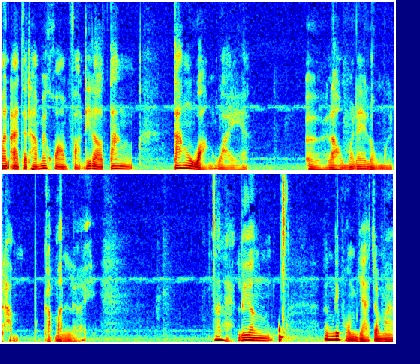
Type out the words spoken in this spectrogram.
มันอาจจะทำให้ความฝันที่เราตั้งตั้งหวังไว้เออ เราไม่ได้ลงมือทำกับมันเลย นั่นแหละเรื่องเรื่องที่ผมอยากจะมา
